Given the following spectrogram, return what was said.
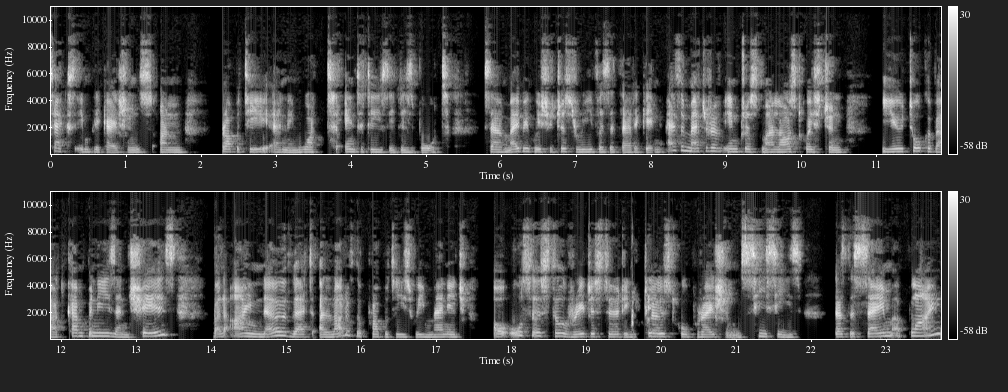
tax implications on property and in what entities it is bought. So maybe we should just revisit that again. As a matter of interest, my last question you talk about companies and shares, but I know that a lot of the properties we manage are also still registered in closed corporations, CCs. Does the same apply?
